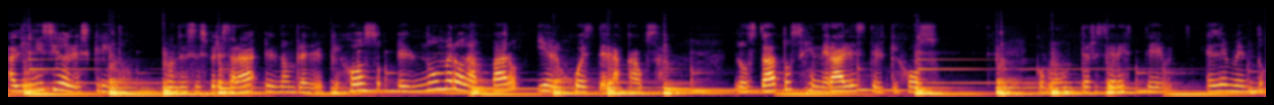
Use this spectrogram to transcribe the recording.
al inicio del escrito, donde se expresará el nombre del quejoso, el número de amparo y el juez de la causa. Los datos generales del quejoso. Como un tercer este elemento,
